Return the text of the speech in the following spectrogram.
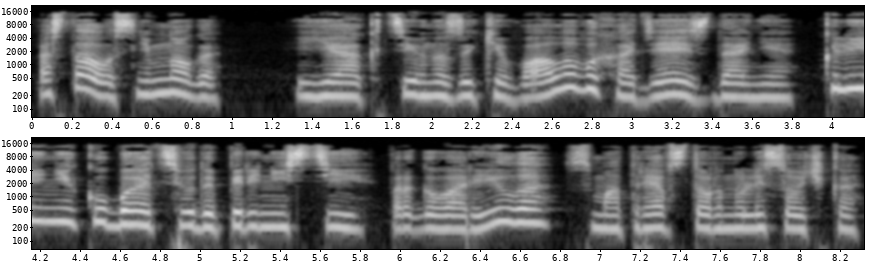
Осталось немного. Я активно закивала, выходя из здания. «Клинику бы отсюда перенести», — проговорила, смотря в сторону лесочка.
